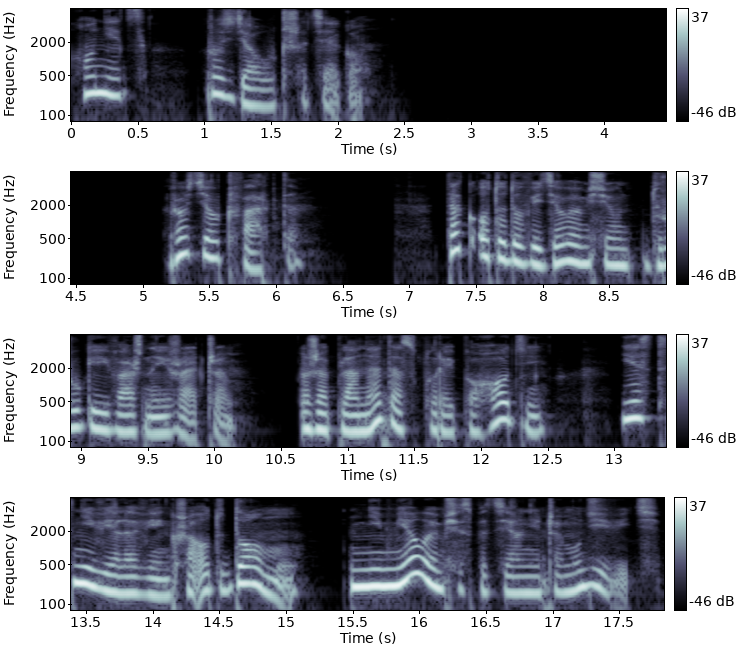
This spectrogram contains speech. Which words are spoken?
Koniec rozdziału trzeciego. Rozdział czwarty. Tak oto dowiedziałem się drugiej ważnej rzeczy, że planeta, z której pochodzi, jest niewiele większa od domu. Nie miałem się specjalnie czemu dziwić.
